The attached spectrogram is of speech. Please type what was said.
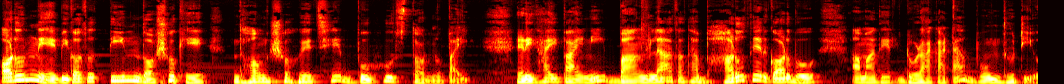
অরণ্যে বিগত তিন দশকে ধ্বংস হয়েছে বহু স্তন্যপায়ী। রেহাই পায়নি বাংলা তথা ভারতের গর্ব আমাদের ডোরাকাটা বন্ধুটিও।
